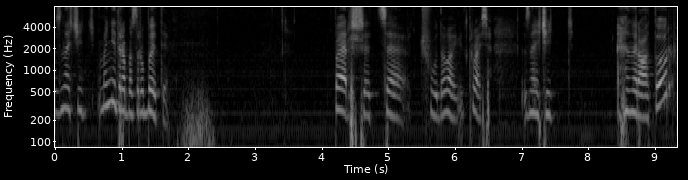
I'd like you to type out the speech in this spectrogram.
Значить, мені треба зробити. Перше це. Чу, давай, відкривайся. Значить, генератор.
